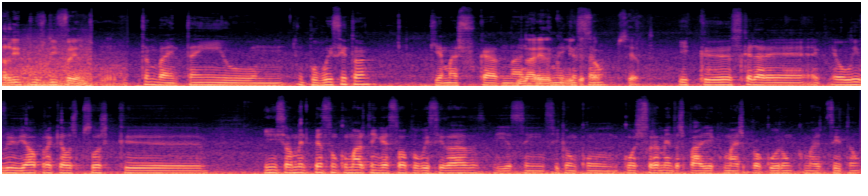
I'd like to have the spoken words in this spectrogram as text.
ritmos diferentes. Também tem o, o Publicitor, que é mais focado na área, Na área da da comunicação, comunicação, certo. e que se calhar é, é o livro ideal para aquelas pessoas que inicialmente pensam que o marketing é só publicidade e assim ficam com, com as ferramentas para a área que mais procuram, que mais necessitam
